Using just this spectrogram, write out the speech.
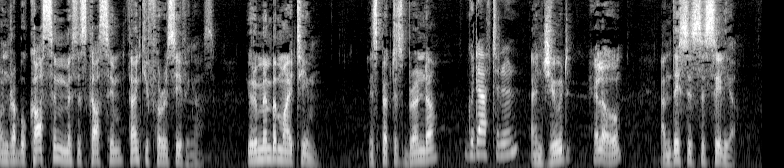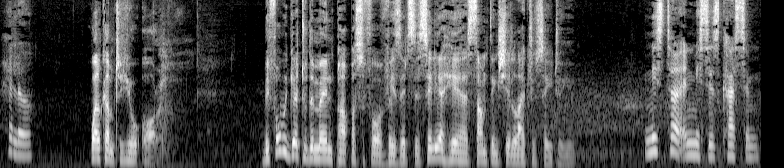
Honorable Kassim, Mrs. Kassim, thank you for receiving us. You remember my team Inspectors Brenda Good afternoon. and Jude, Hello. and this is Cecilia. Hello. Welcome to you all. Before we get to the main purpose of our visit, Cecilia here has something she'd like to say to you. Mr. and Mrs. Kassim,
